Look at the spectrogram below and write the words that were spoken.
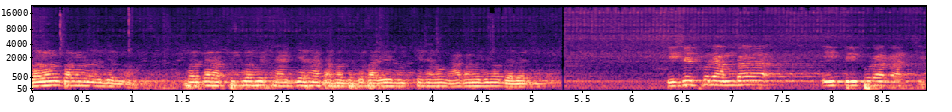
লালন পালনের জন্য সরকার আর্থিকভাবে সাহায্যের হাত আমাদেরকে বাড়িয়ে দিচ্ছেন এবং আগামী দিনেও দেবেন। বিশেষ করে আমরা এই ত্রিপুরা রাজ্যে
